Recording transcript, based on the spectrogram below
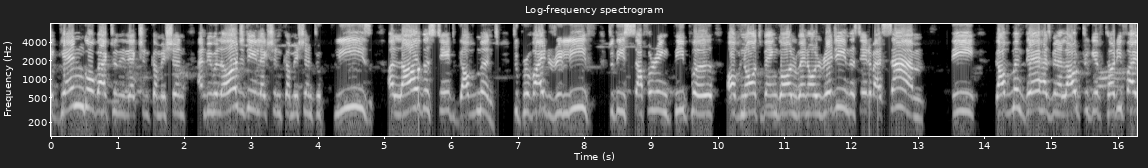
again go back to the Election Commission and we will urge the Election Commission to please allow the state government to provide relief to these suffering people of North Bengal when already in the state of Assam, the government there has been allowed to give 35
